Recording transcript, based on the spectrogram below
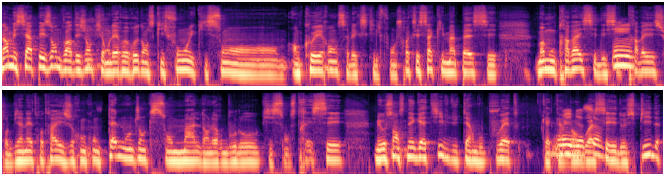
Non, mais c'est apaisant de voir des gens qui ont l'air heureux dans ce qu'ils font et qui sont en, cohérence avec ce qu'ils font. Je crois que c'est ça qui m'apaise. C'est moi, mon travail, c'est d'essayer de mm. travailler sur le bien-être au travail. je rencontre tellement de gens qui sont mal dans leur boulot, qui sont stressés, mais au sens négatif du terme. Vous pouvez être quelqu'un d'angoissé et de speed,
